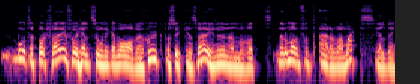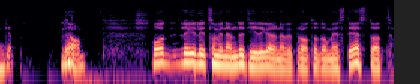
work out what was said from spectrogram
Motorsport-Sverige får helt sonika vara avundsjuk på Cykelsverige nu när de har fått, när de har fått ärva Max helt enkelt. Ja. Och det är ju lite som vi nämnde tidigare när vi pratade om SDS då att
